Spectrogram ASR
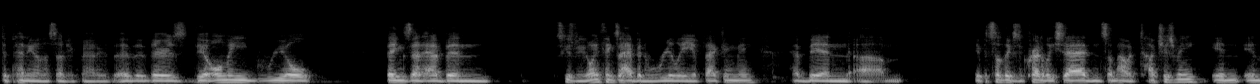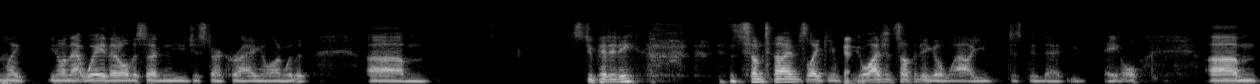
depending on the subject matter, There- there- there's the only real things that have been, excuse me, the only things that have been really affecting me have been um, if it's something's incredibly sad and somehow it touches me in in like you know in that way that all of a sudden you just start crying along with it. Um, stupidity. Sometimes, like you, you're watching something, you go, "Wow, you just did that, you a hole." Um,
